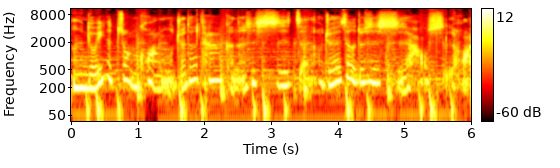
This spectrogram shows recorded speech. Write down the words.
嗯，有一个状况，我觉得它可能是湿疹，我觉得这个就是时好时坏。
